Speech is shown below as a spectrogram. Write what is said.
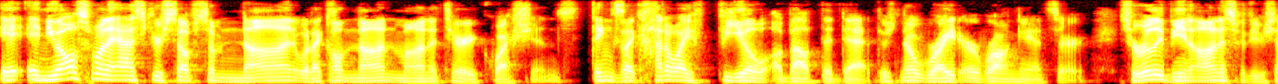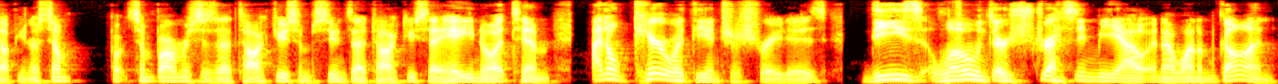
And you also want to ask yourself some non, what I call non monetary questions. Things like, how do I feel about the debt? There's no right or wrong answer. So, really being honest with yourself. You know, some some pharmacists I talk to, some students I talk to say, hey, you know what, Tim, I don't care what the interest rate is. These loans are stressing me out and I want them gone.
